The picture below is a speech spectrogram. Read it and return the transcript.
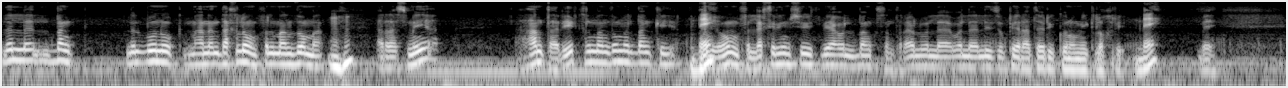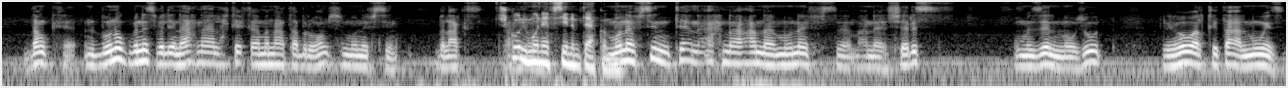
للبنك للبنوك. معناها ندخلوهم في المنظومة الرسمية عن طريق المنظومة البنكية. اللي هم في الآخر يمشيو يتباعوا لل banque centrale ولا ولا les opérateurs économiques الأخرين. باهي باهي donc البنوك بالنسبة لنا إحنا الحقيقة ما نعتبروهمش منافسين بالعكس. شكون المنافسين نتاعكم؟ المنافسين نتاعنا إحنا عندنا منافس معناها شرس ومازال موجود اللي هو القطاع الموازي.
